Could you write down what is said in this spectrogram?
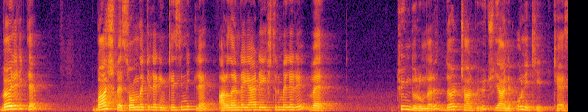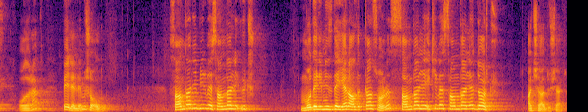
Böylelikle baş ve sondakilerin kesinlikle aralarında yer değiştirmeleri ve tüm durumları 4 çarpı 3 yani 12 kez olarak belirlemiş oldum. Sandalye 1 ve sandalye 3 modelimizde yer aldıktan sonra sandalye 2 ve sandalye 4 açığa düşer.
